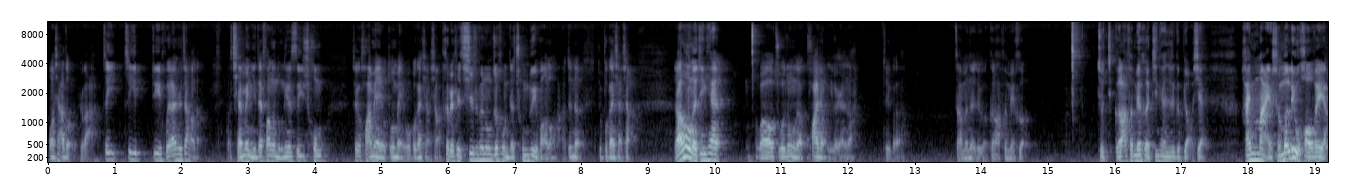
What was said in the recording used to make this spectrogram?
往下走，是吧？这一这一这一回来是这样的，前面你再放个努涅斯一冲。这个画面有多美，我不敢想象。特别是七十分钟之后，你再冲对方的话，真的就不敢想象。然后呢，今天我要着重的夸奖一个人啊，这个咱们的这个格拉芬贝赫，就格拉芬贝赫今天的这个表现，还买什么六号位啊？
